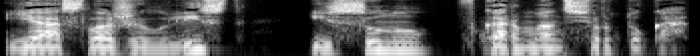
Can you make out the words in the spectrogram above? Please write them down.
Я сложил лист и сунул в карман сюртука.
